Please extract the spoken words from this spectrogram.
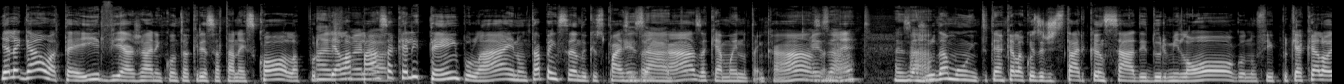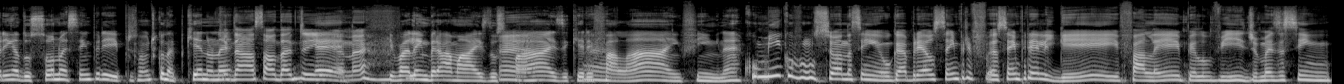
E é legal até ir viajar enquanto a criança tá na escola, porque Acho ela melhor. passa aquele tempo lá e não tá pensando que os pais não estão em Exato. casa, que a mãe não tá em casa, Exato, né? exato. Ajuda muito. Tem aquela coisa de estar cansada e dormir logo, não fica, porque aquela horinha do sono é sempre, principalmente quando é pequeno, né? Que dá uma saudadinha, é, né? que vai lembrar mais dos É, pais e querer é. falar, enfim, né? Comigo funciona assim, o Gabriel sempre, eu sempre liguei, falei pelo vídeo, mas assim,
